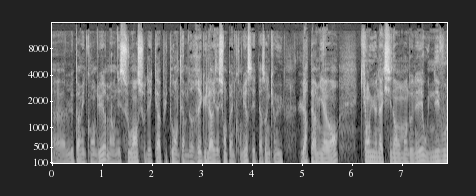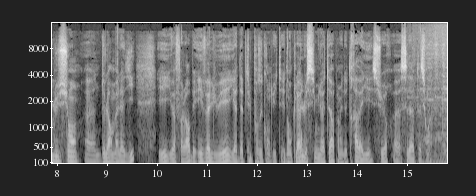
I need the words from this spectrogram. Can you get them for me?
euh, le permis de conduire, mais on est souvent sur des cas plutôt en termes de régularisation du permis de conduire. C'est des personnes qui ont eu leur permis avant, qui ont eu un accident à un moment donné ou une évolution euh, de leur maladie, et il va falloir ben, évaluer et adapter le poste de conduite. Et donc là, le simulateur permet de travailler sur euh, ces adaptations-là.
